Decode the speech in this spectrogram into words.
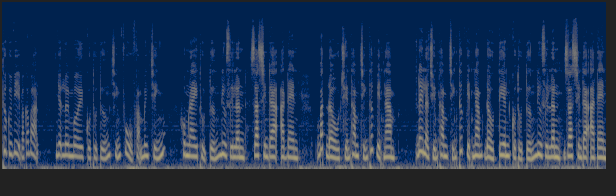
Thưa quý vị và các bạn, nhận lời mời của Thủ tướng Chính phủ Phạm Minh Chính, hôm nay Thủ tướng New Zealand Jacinda Ardern bắt đầu chuyến thăm chính thức Việt Nam. Đây là chuyến thăm chính thức Việt Nam đầu tiên của Thủ tướng New Zealand Jacinda Ardern,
